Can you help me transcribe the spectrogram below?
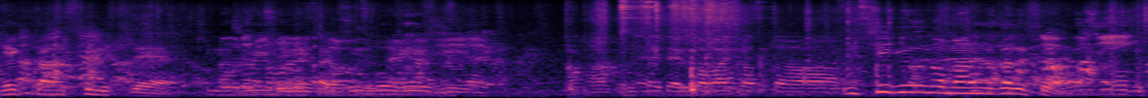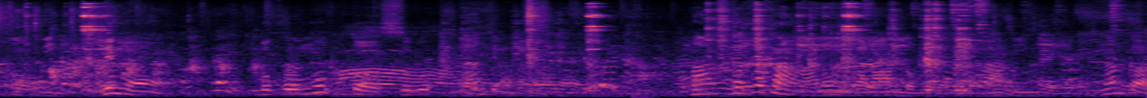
月刊スピリッツで。文房具あー、この大会可愛かった。一流の漫画家ですよでも、僕もっとすごく、なんていうのかな、漫画家感あるんかなと思って、なんか、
